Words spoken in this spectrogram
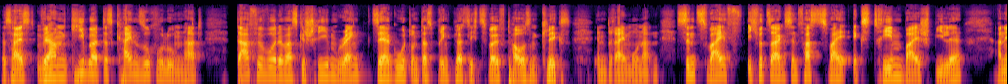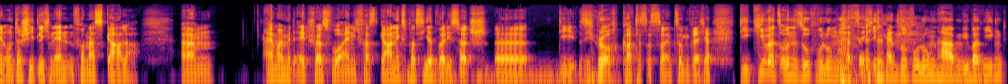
Das heißt, wir haben ein Keyword, das kein Suchvolumen hat, Dafür wurde was geschrieben, rankt sehr gut und das bringt plötzlich 12.000 Klicks in drei Monaten. Es sind zwei, ich würde sagen, es sind fast zwei Extrembeispiele an den unterschiedlichen Enden von der Skala. Ähm, einmal mit Ahrefs, wo eigentlich fast gar nichts passiert, weil die Search, äh, die Zero, oh Gott, das ist so ein Zungenbrecher, die Keywords ohne Suchvolumen tatsächlich kein Suchvolumen haben überwiegend.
